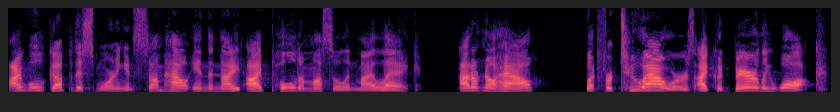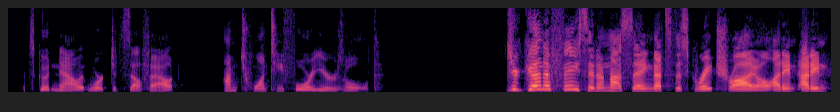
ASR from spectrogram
I woke up this morning and somehow in the night I pulled a muscle in my leg. I don't know how, but for two hours I could barely walk. It's good now, it worked itself out. I'm 24 years old. You're gonna face it. I'm not saying that's this great trial. I didn't, I didn't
